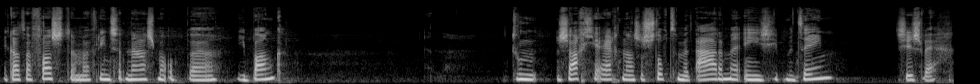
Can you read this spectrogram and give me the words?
Ik had daar vast, en mijn vriend zat naast me op eh, die bank. Toen zag je echt, nou ze stopte met ademen en je ziet meteen, ze is weg.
